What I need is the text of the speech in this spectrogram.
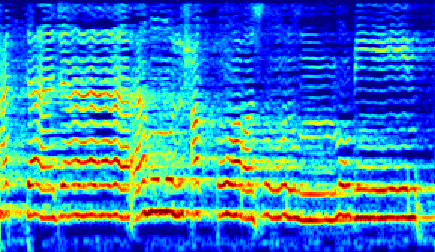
حتى جاءهم الحق ورسول مبین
